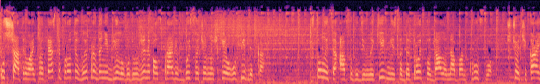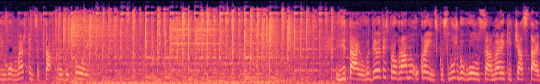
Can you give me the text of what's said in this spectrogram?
У США тривають протести проти виправдання білого дружинника у справі вбивства чорношкірого підлітка. Столиця автобудівників міста Детройт подала на банкрутство, що чекає його мешканців та кредиторів. Вітаю! Ви дивитесь програму Української служби голосу Америки Час Тайм.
